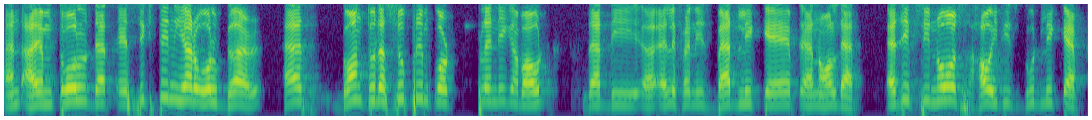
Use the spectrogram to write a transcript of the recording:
and I am told that a 16-year-old girl has gone to the Supreme Court complaining about that the uh, elephant is badly kept and all that, as if she knows how it is goodly kept.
